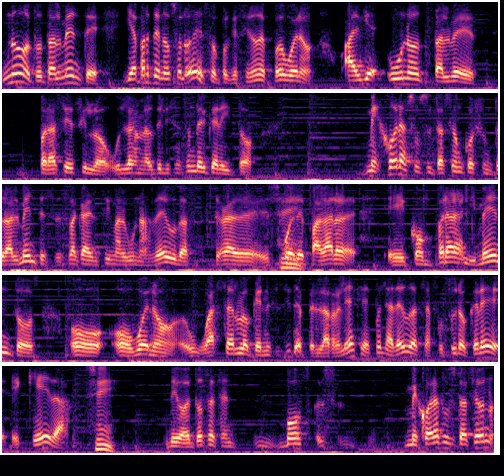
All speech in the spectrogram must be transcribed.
No, totalmente. Y aparte no solo eso, porque si no después, bueno, alguien, uno tal vez, por así decirlo, la, la utilización del crédito mejora su situación coyunturalmente, se saca encima algunas deudas, puede pagar, eh, comprar alimentos o, o, bueno, o hacer lo que necesite, pero la realidad es que después la deuda hacia futuro cree, eh, queda. Sí. Digo, entonces vos mejoras tu situación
